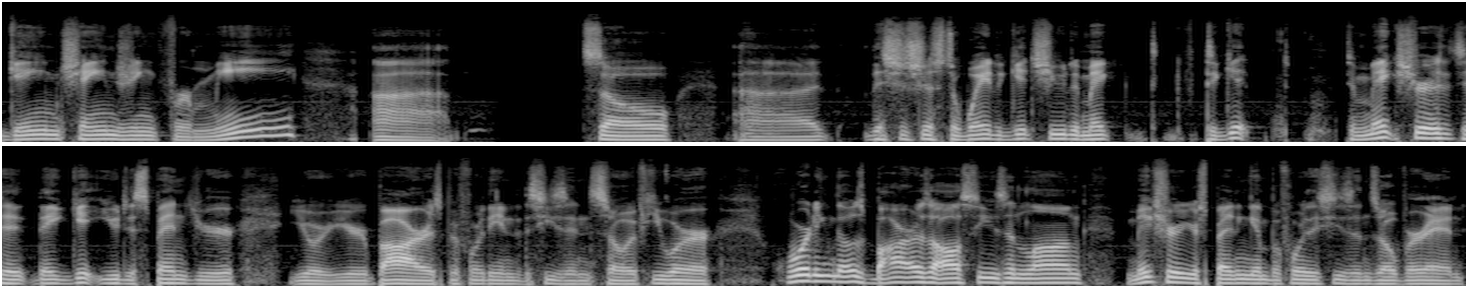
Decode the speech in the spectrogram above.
game changing for me. Uh, so uh, this is just a way to get you to make to get to make sure that they get you to spend your your your bars before the end of the season. So if you were hoarding those bars all season long, make sure you're spending them before the season's over, and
